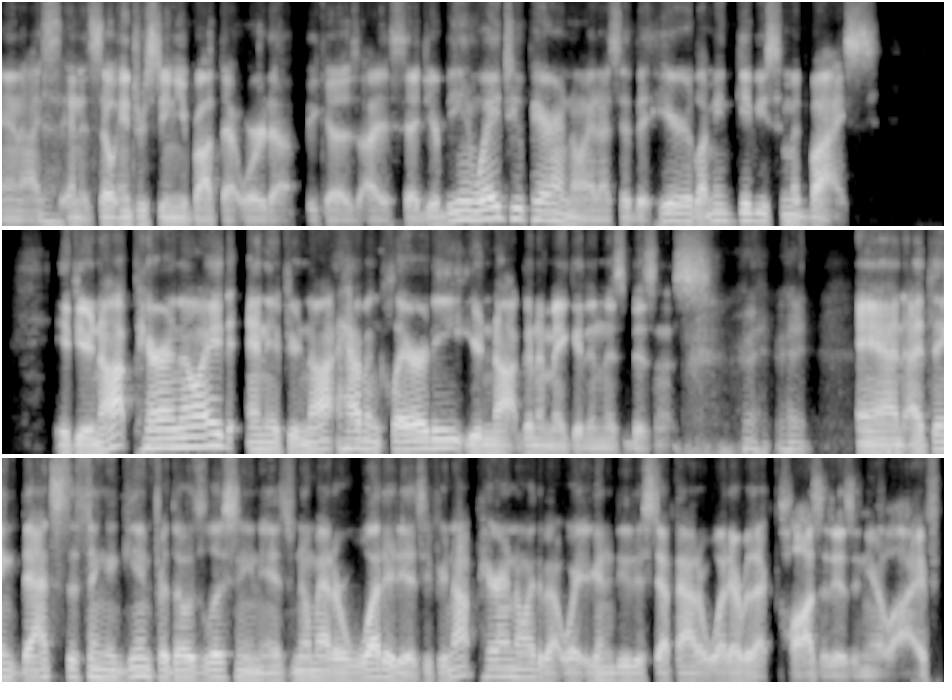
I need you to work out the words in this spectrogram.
and I, Yeah. and it's so interesting you brought that word up because i said you're being way too paranoid. I said but here let me give you some advice. If you're not paranoid and if you're not having clarity you're not going to make it in this business. Right right Mm-hmm. and I think that's the thing again for those listening is no matter what it is, if you're not paranoid about what you're going to do to step out of whatever that closet is in your life,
